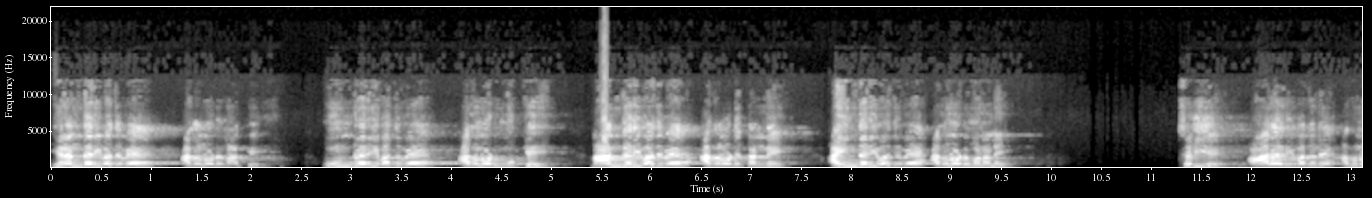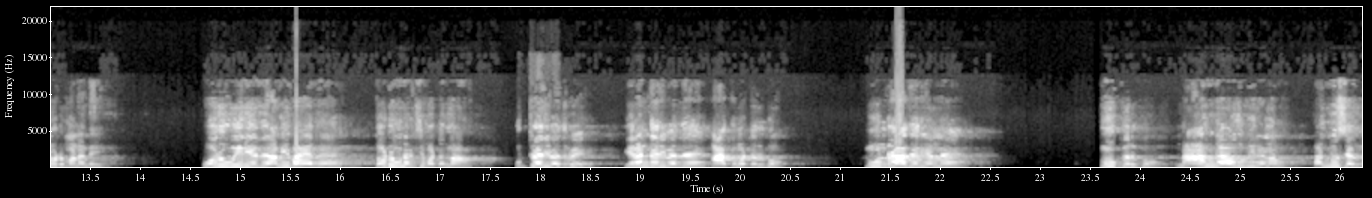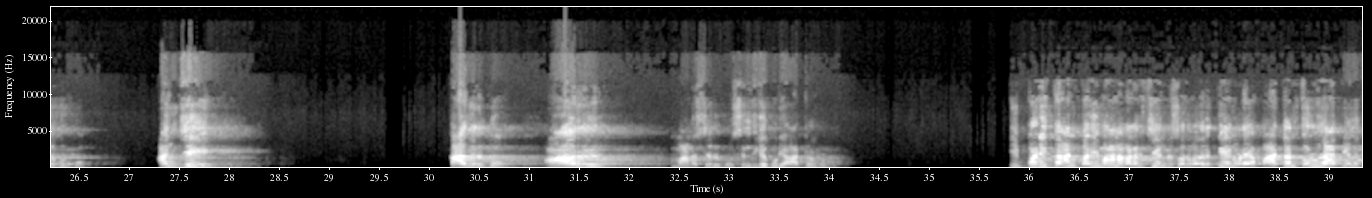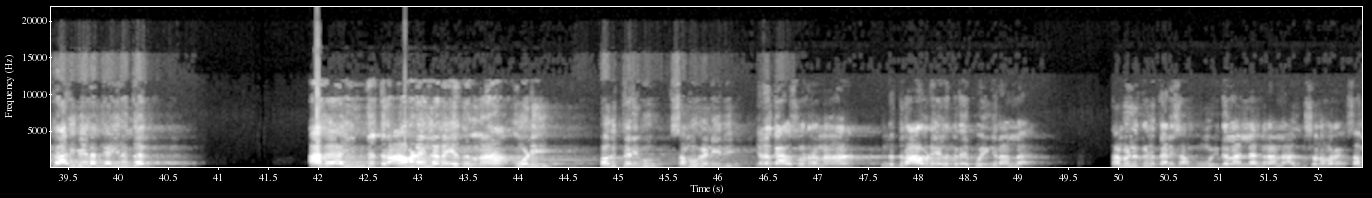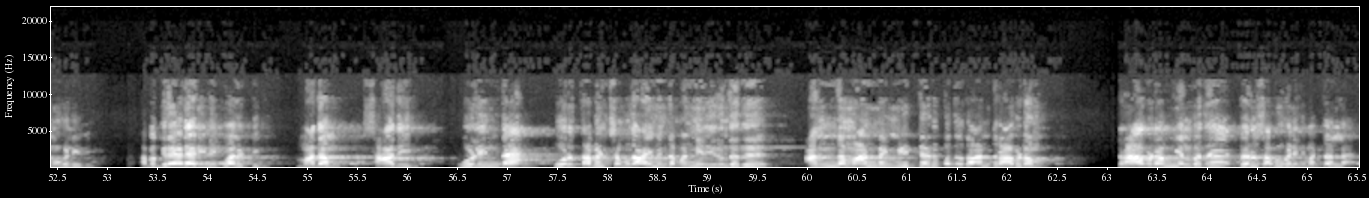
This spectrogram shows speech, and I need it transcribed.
இரண்டறிவதுவே அதனோடு நாக்கே. மூன்றறிவதுவே அதனோடு மூக்கே. நான்கறிவதுவே அதனோடு கண்ணே. ஐந்தறிவதுவே அதனோடு மனநே. செவியே ஆறறிவதனே அதனோடு மனநே. ஒரு உயிர் எது அமீபா எது? தொடு உணர்ச்சி மட்டும்தான். உற்றறிவதுவே இரண்டறிவது நாக்கு மட்டும் இருக்கும். மூன்றாவது அறிவு என்ன? மூக்கு இருக்கும். நான்காவது உயிரினம் கண்ணும் சேர்ந்து கொடுக்கும். அஞ்சு காது இருக்கும். ஆறு மனசு இருக்கும். சிந்திக்கக்கூடிய ஆற்றல் இருக்கும். இப்படித்தான் பரிமாண வளர்ச்சி என்று சொல்வதற்கு என்னுடைய பாட்டன் தொல்காப்பியனுக்கு அறிவியல் அங்கே இருந்தது. ஆக இந்த திராவிட இல்லைன்னா எதுன்னா மொழி பகுத்தறிவு சமூக நீதி. எதற்காக சொல்றேன்னா இந்த திராவிட இல்லைங்கிறது போய்ங்கிறான்ல. தமிழுக்குன்னு தனி சமூகம் இதெல்லாம் இல்லைங்கிறான்ல அதுக்கு சொல்ல வரேன். சமூக நீதி. அப்ப கிரேடர் இனிக்வாலிட்டி மதம் சாதி ஒளிந்த ஒரு தமிழ் சமுதாயம் இந்த மண்ணில் இருந்தது. அந்த மாண்பை மீட்டெடுப்பதுதான் திராவிடம். திராவிடம் என்பது வெறும் சமூக நீதி மட்டும் அல்ல.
